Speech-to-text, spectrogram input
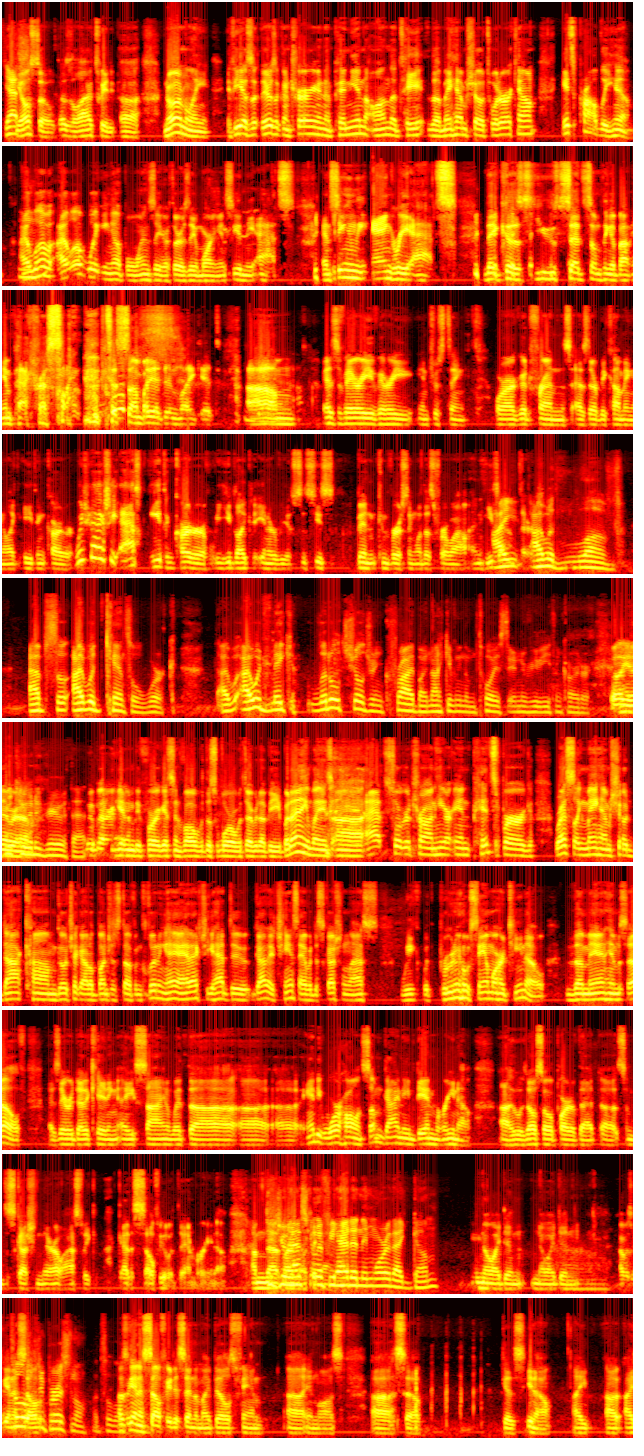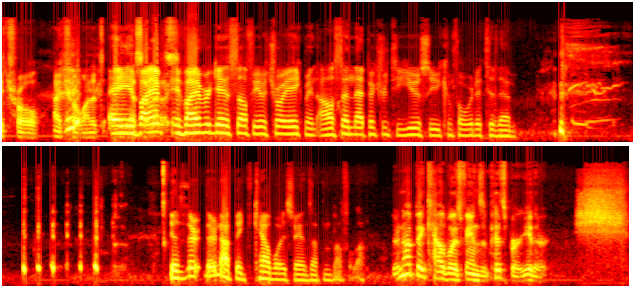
Yes. He also does a live tweet. Uh, normally, if he has a, there's a contrarian opinion on the ta- the Mayhem Show Twitter account, it's probably him. I Mhm. love I love waking up on Wednesday or Thursday morning and seeing the ats and seeing the angry ats because you said something about Impact Wrestling to somebody that didn't like it. Um, it's very very interesting. Or our good friends as they're becoming like Ethan Carter. We should actually ask Ethan Carter if he'd like to interview since he's been conversing with us for a while and he's I out there. I would love, absolute. I would cancel work. I, w- I would make little children cry by not giving them toys to interview Ethan Carter. well, I you think never you would agree with that. We better get him before he gets involved with this war with WWE. But anyways, uh, at Sorgatron here in Pittsburgh, WrestlingMayhemShow.com. Go check out a bunch of stuff, including hey, I had actually had to got a chance to have a discussion last week with Bruno Sammartino, the man himself, as they were dedicating a sign with uh, uh, uh, Andy Warhol and some guy named Dan Marino, uh, who was also a part of that. Uh, some discussion there last week. I got a selfie with Dan Marino. I'm Did you I'm ask him if he had any more of that gum? No, I didn't. No, I didn't. I was gonna a sell. too personal. That's a little. I was getting a selfie to send to my Bills fan uh, in laws. Uh, so because you know I uh, I troll I troll on it. Hey, if I ever, if I ever get a selfie of Troy Aikman, I'll send that picture to you so you can forward it to them. Because they're they're not big Cowboys fans up in Buffalo. they're not big Cowboys fans in Pittsburgh either. Shh.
